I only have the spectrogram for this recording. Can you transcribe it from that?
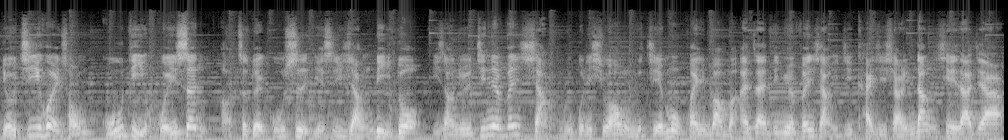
有机会从谷底回升啊，这对股市也是一项利多。以上就是今天的分享。如果你喜欢我们的节目，欢迎帮我们按赞、订阅、分享以及开启小铃铛，谢谢大家。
